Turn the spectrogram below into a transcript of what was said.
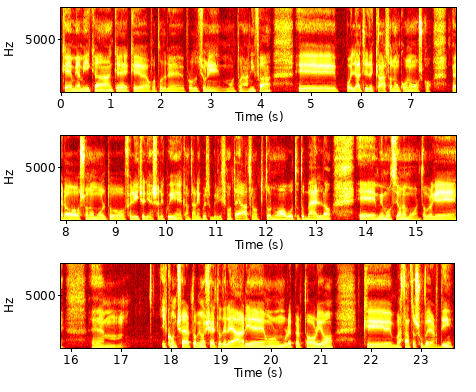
che è mia amica anche, che ha fatto delle produzioni molto anni fa e poi gli altri del cast non conosco, però sono molto felice di essere qui e cantare in questo bellissimo teatro, tutto nuovo, tutto bello e mi emoziona molto perché ehm, il concerto abbiamo scelto delle arie, un repertorio che è abbastanza su Verdi,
